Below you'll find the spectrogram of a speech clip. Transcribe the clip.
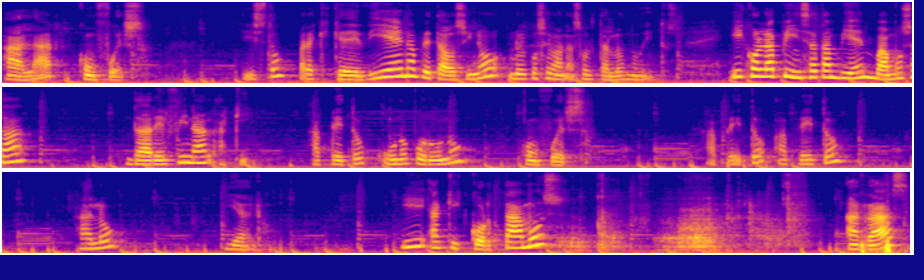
a alar con fuerza. ¿Listo? Para que quede bien apretado, si no, luego se van a soltar los nuditos. Y con la pinza también vamos a dar el final aquí. Aprieto uno por uno con fuerza. Aprieto, aprieto, halo y halo. Y aquí cortamos a ras.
